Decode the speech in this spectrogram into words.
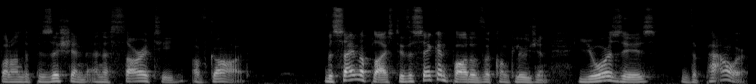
but on the position and authority of God. The same applies to the second part of the conclusion. Yours is the power.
